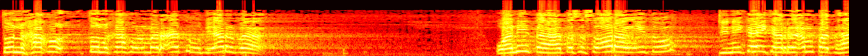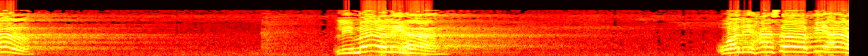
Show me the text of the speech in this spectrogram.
tunhahu tunhahul mar'atu bi arba. Wanita atau seseorang itu dinikahi karena empat hal. Lima liha wali hasabiha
